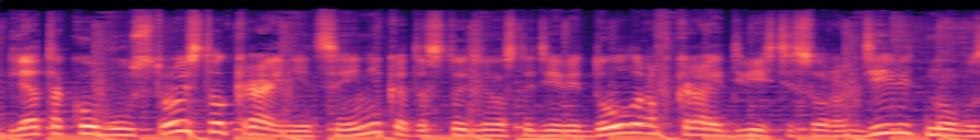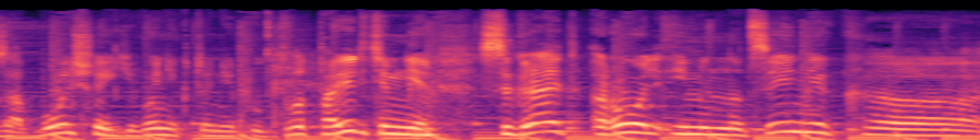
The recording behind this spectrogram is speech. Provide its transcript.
Для такого устройства крайний ценник это 199 долларов, край 249, но за больше его никто не купит. Вот поверьте мне, сыграет роль именно ценник э,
